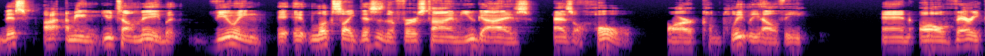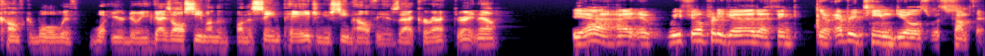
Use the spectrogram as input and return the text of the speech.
this i mean you tell me but viewing it, it looks like this is the first time you guys as a whole are completely healthy and all very comfortable with what you're doing. You guys all seem on the on the same page and you seem healthy. Is that correct right now? Yeah, I, we feel pretty good. I think you know every team deals with something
